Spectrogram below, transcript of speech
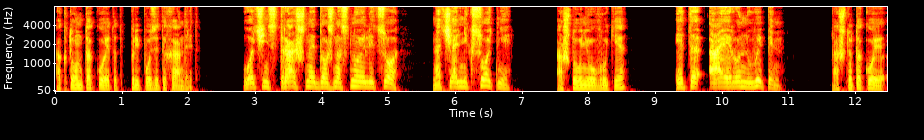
А кто он такой, этот припозиты хандрит? Очень страшное должностное лицо, начальник сотни. А что у него в руке? Это Айрон Whippin. А что такое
